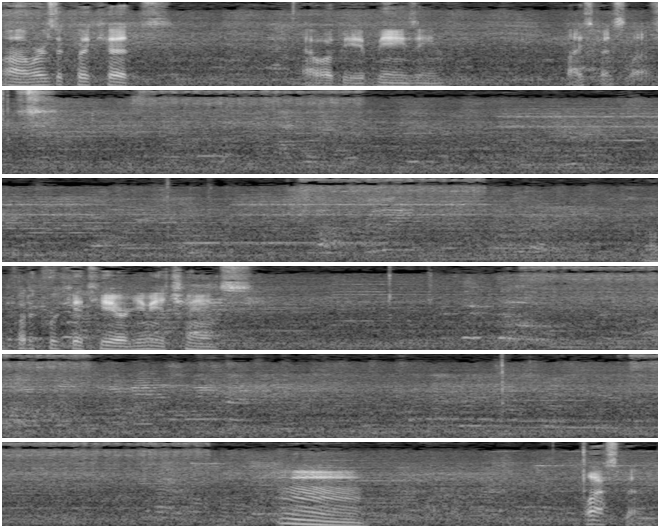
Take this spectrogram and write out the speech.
Ah, where's the quick hits? That would be amazing. Five spins left. I'll put a quick hit here. Give me a chance. Hmm. Last spin.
